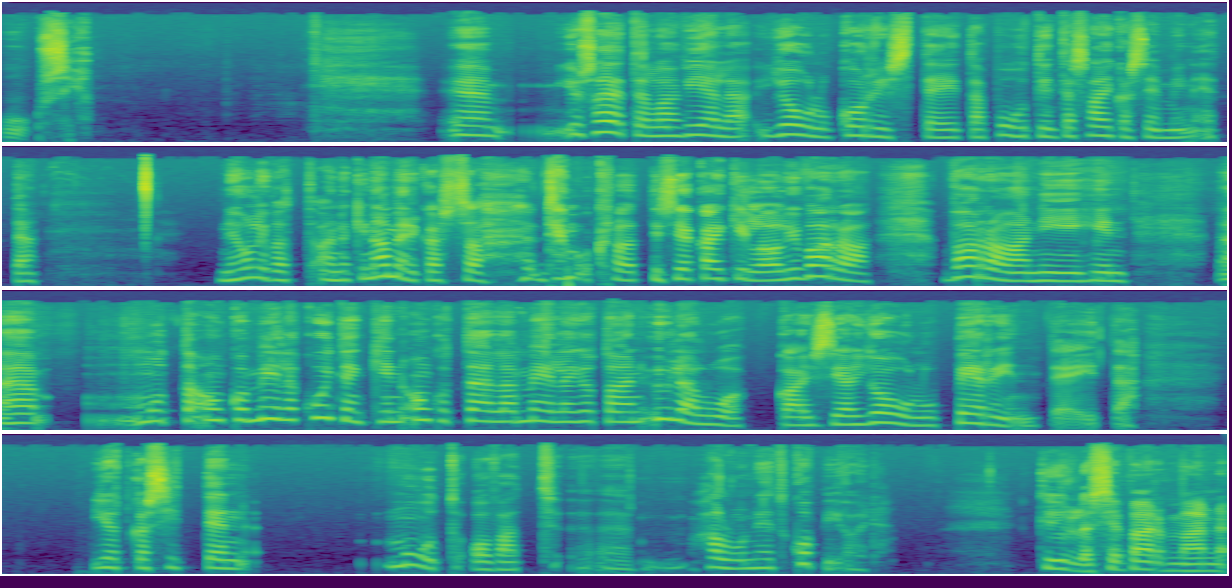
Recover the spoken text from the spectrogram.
uusia. Jos ajatellaan vielä joulukoristeita, puhuttiin tässä aikaisemmin, että ne olivat ainakin Amerikassa demokraattisia, kaikilla oli varaa, varaa niihin. Mutta onko meillä kuitenkin, onko täällä meillä jotain yläluokkaisia jouluperinteitä, jotka sitten muut ovat halunneet kopioida? Kyllä se varmaan,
